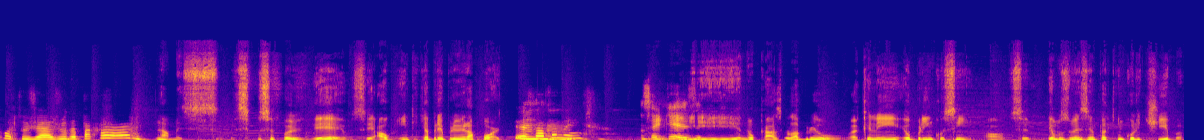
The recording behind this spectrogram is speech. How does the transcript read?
pô, tu já ajuda pra caralho. Não, mas se, se você for ver, você, alguém tem que abrir a primeira porta. Exatamente. Com certeza. E no caso ela abriu. É que nem eu brinco assim, ó, você, temos um exemplo aqui em Curitiba.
